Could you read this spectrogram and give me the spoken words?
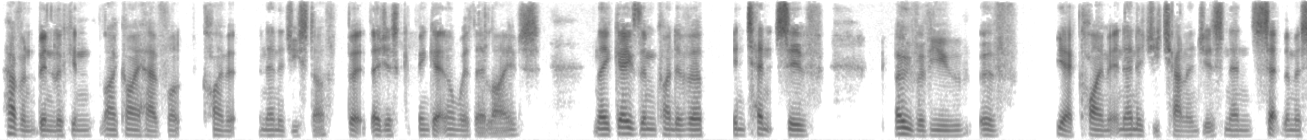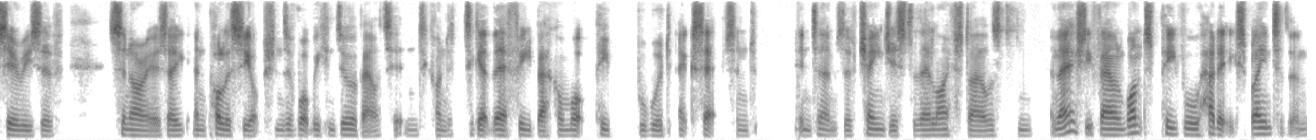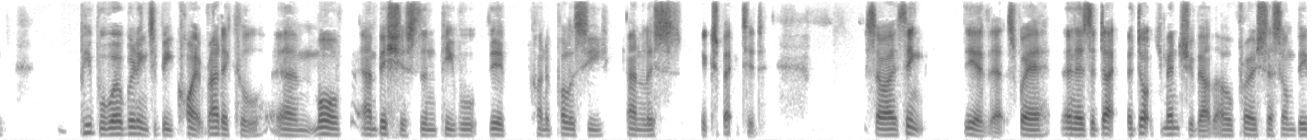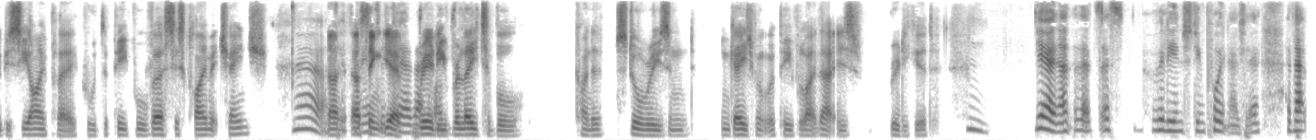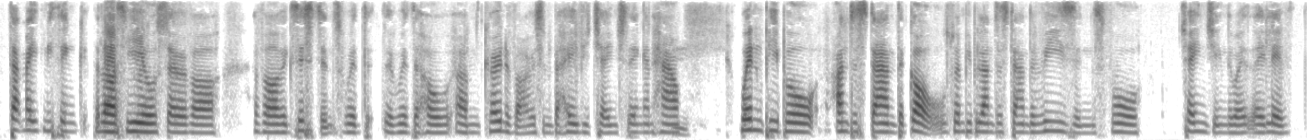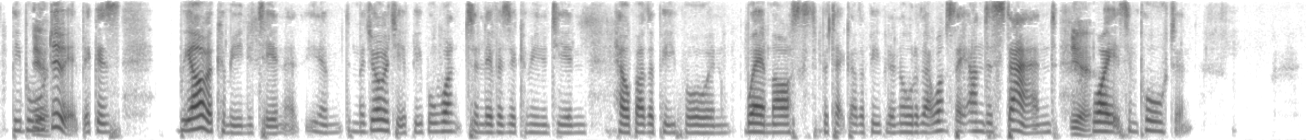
haven't been looking like I have climate and energy stuff, but they've just been getting on with their lives. And they gave them kind of a intensive overview of yeah climate and energy challenges, and then set them a series of scenarios and policy options of what we can do about it and kind of to get their feedback on what people would accept and in terms of changes to their lifestyles and, and they actually found once people had it explained to them people were willing to be quite radical um, more ambitious than people the kind of policy analysts expected so i think yeah, that's where, and there's a, doc, a, documentary about the whole process on BBC iPlayer called "The People versus Climate Change." Yeah, I, I, think yeah, really one. relatable kind of stories and engagement with people like that is really good. Hmm. Yeah, that's that's a really interesting point actually, and that that made me think the last year or so of our of our existence with the with the whole um, coronavirus and behaviour change thing, and how mm. When people understand the goals, when people understand the reasons for changing the way they live, people yeah. will do it because we are a community and uh, you know the majority of people want to live as a community and help other people and wear masks to protect other people and all of that once they understand yeah. why it's important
